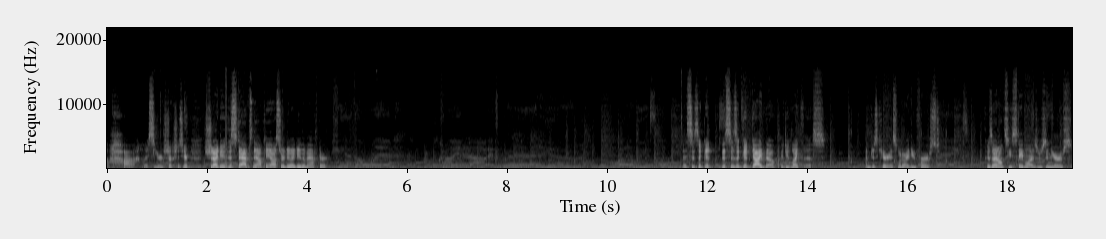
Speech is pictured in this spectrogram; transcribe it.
Aha, I see your instructions here. Should I do the stabs now, Chaos, or do I do them after? This is a good this is a good guide though. I do like this. I'm just curious, what do I do first? Because I don't see stabilizers in yours.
